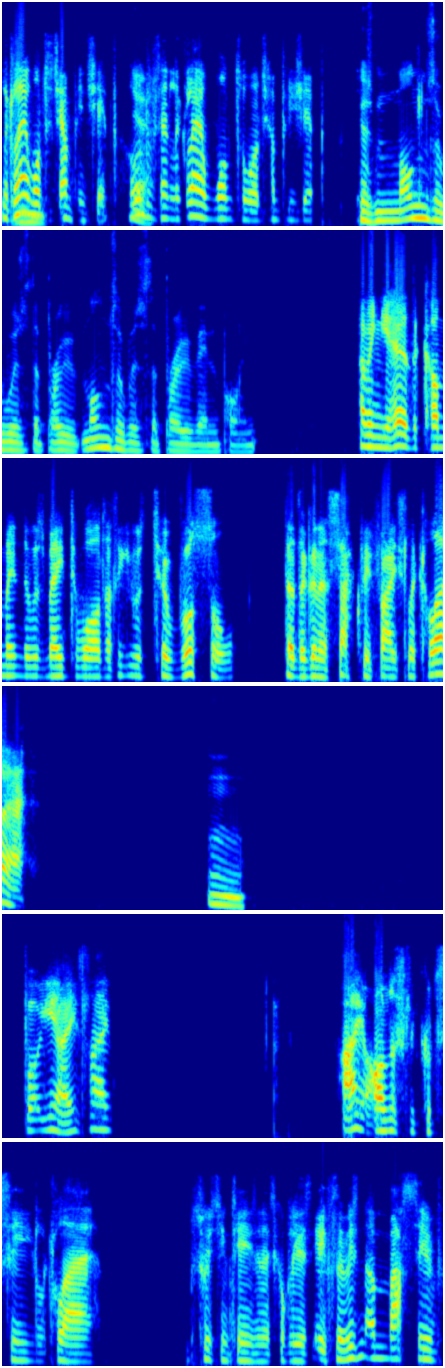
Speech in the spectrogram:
Leclerc Mm. wants a championship. Yeah. 100% Leclerc wants a world championship. Because Monza was the prove Monza was the proving point. I mean, you heard the comment that was made towards, I think it was to Russell, that they're going to sacrifice Leclerc. Mm. But yeah, it's like I honestly could see Leclerc switching teams in the next couple of years if there isn't a massive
